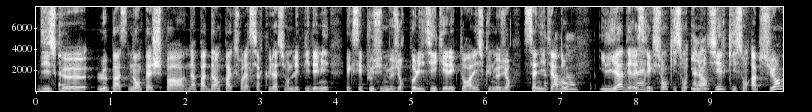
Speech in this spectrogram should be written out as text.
disent que le pass n'empêche pas, n'a pas d'impact sur la circulation de l'épidémie et que c'est plus une mesure politique et électoraliste qu'une mesure sanitaire. Ah, Donc il y a des restrictions qui sont inutiles, qui sont absurdes.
